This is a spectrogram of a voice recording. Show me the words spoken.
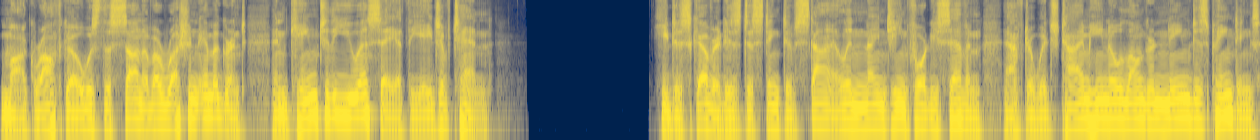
Mark Rothko was the son of a Russian immigrant and came to the USA at the age of 10. He discovered his distinctive style in 1947, after which time he no longer named his paintings,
